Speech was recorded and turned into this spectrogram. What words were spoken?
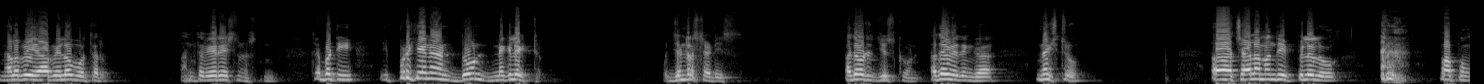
నలభై యాభైలో పోతారు. అంత వేరియేషన్ వస్తుంది. కాబట్టి ఇప్పటికైనా డోంట్ నెగ్లెక్ట్ జనరల్ స్టడీస్ అదొకటి చూసుకోండి. అదేవిధంగా నెక్స్ట్ చాలామంది పిల్లలు పాపం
